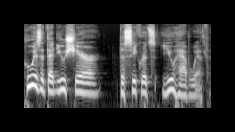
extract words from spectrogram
Who is it that you share the secrets you have with?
